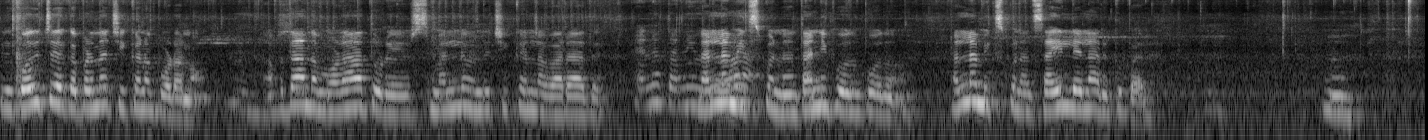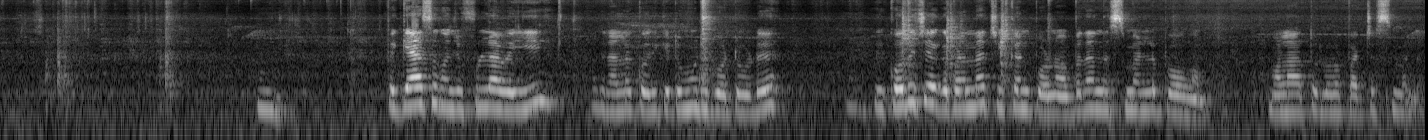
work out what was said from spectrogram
இது கொதிச்சதுக்கப்புறம் தான் சிக்கனை போடணும். அப்போ தான் அந்த மிளகாத்தூடைய ஸ்மெல்லு வந்து சிக்கனில் வராது. என்ன தண்ணி நல்லா மிக்ஸ் பண்ணு. தண்ணி போதும் போதும். நல்லா மிக்ஸ் பண்ணு. சைட்ல எல்லாம் இருக்குது பாரு. ம். ம். இப்போ கேஸை கொஞ்சம் ஃபுல்லாக வை. அது நல்லா கொதிக்கட்டு மூடி போட்டு விடு. இது கொதிச்சதுக்கப்புறம் தான் சிக்கன் போடணும். அப்போ தான் அந்த ஸ்மெல்லு போகும். மிளகாத்தூளோட பச்சை ஸ்மெல்லு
